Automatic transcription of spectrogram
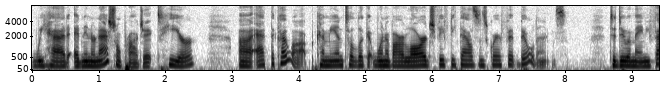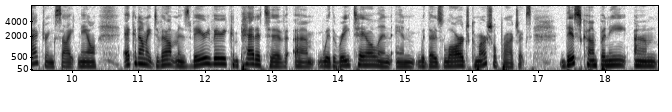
we had an international project here uh, at the co-op come in to look at one of our large 50,000 square foot buildings to do a manufacturing site. Now, economic development is very, very competitive um, with retail and, and with those large commercial projects. This company um,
